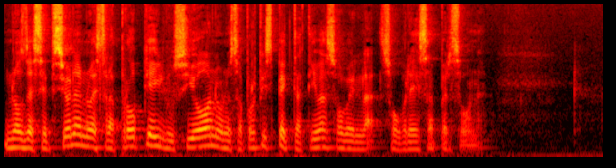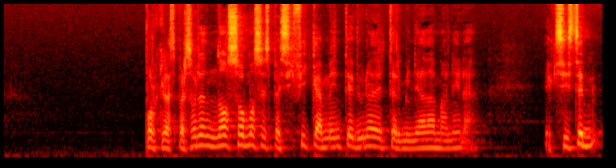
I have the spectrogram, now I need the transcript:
Nos decepciona nuestra propia ilusión o nuestra propia expectativa sobre, la, sobre esa persona porque las personas no somos específicamente de una determinada manera. Existen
